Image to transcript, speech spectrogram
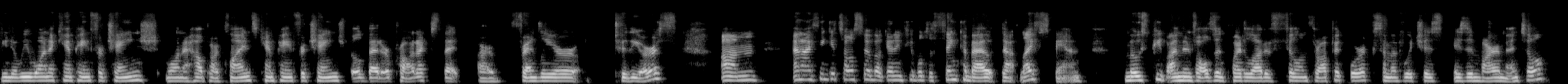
you know we want to campaign for change we want to help our clients campaign for change build better products that are friendlier to the earth. Um, and i think it's also about getting people to think about that lifespan most people i'm involved in quite a lot of philanthropic work some of which is is environmental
